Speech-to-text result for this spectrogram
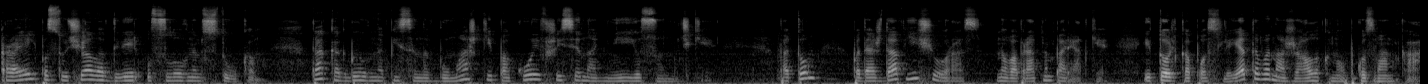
Раэль постучала в дверь условным стуком, так как было написано в бумажке, покоившейся на дне ее сумочки. Потом, подождав еще раз, но в обратном порядке, и только после этого нажала кнопку звонка.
